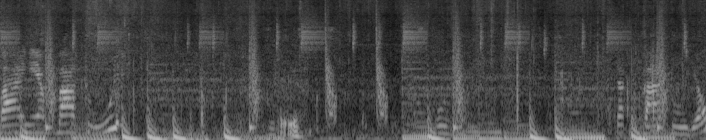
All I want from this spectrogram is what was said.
ba anh em ba túi Đấy. chắc ba túi dấu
